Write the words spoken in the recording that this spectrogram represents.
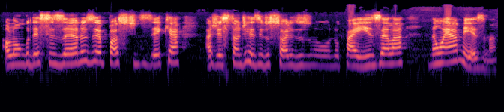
Ao longo desses anos, eu posso te dizer que a, a gestão de resíduos sólidos no, no, país ela não é a mesma.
